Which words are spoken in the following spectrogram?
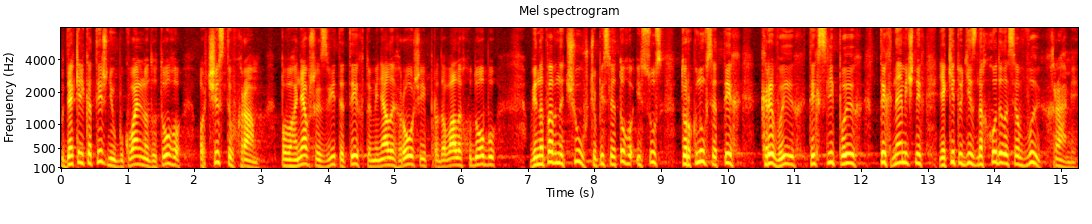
декілька тижнів буквально до того очистив храм, повиганявши звідти тих, хто міняли гроші, продавали худобу. Він, напевне, чув, що після того Ісус торкнувся тих кривих, тих сліпих, тих немічних, які тоді знаходилися в храмі.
